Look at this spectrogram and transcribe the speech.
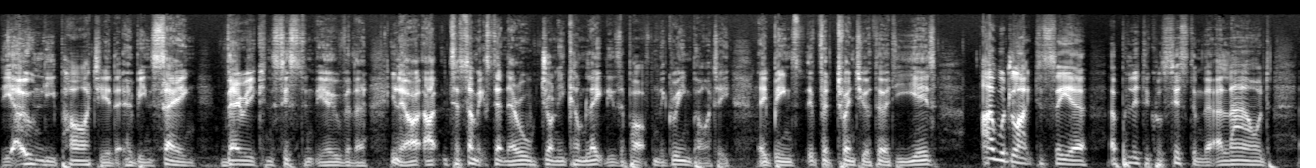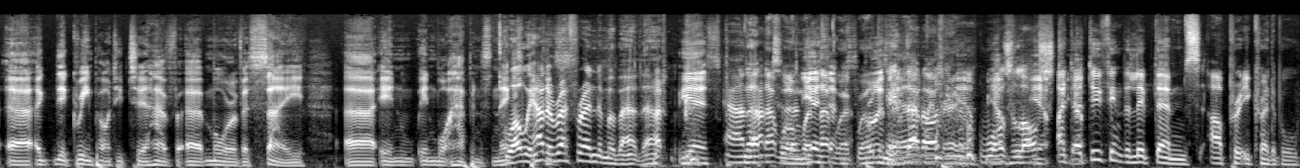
the only party that have been saying very consistently over the, you know, I, I, to some extent, they're all Johnny come latelys apart from the Green Party. They've been for 20 or 30 years. I would like to see a, a political system that allowed uh, a, the Green Party to have uh, more of a say uh, in in what happens next. Well, we had a referendum about that. yes, and that, that, that one, uh, yes, that worked well. Yeah, that argument yeah. was yeah. lost. I, I, do think the Lib Dems are pretty credible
